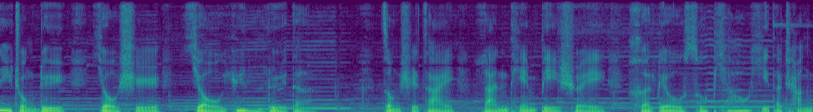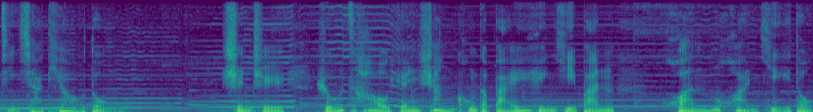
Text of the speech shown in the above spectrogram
那种绿又是有韵律的，总是在蓝天碧水和流苏飘逸的场景下跳动，甚至如草原上空的白云一般缓缓移动。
